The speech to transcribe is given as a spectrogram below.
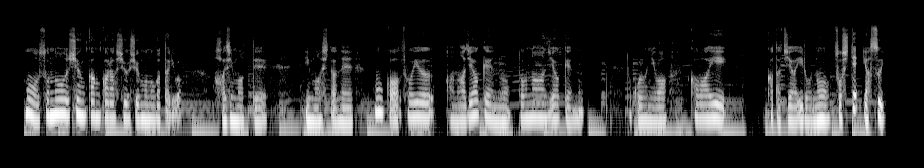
もうその瞬間から収集物語は始まっていましたね。なんかそういうあのアジア圏の東南アジア圏のところには可愛い形や色のそして安い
